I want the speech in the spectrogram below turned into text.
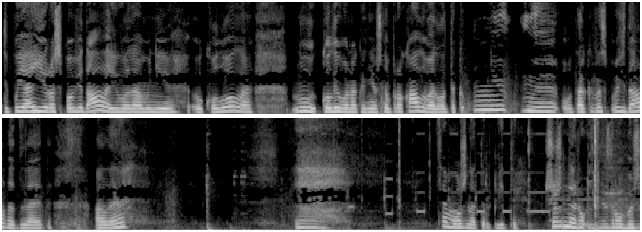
Типу, я їй розповідала, і вона мені колола. Ну, коли вона, звісно, прокалувала, так ні, ні, отак розповідала, знаєте. Але це можна терпіти. Що ж не, не зробиш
